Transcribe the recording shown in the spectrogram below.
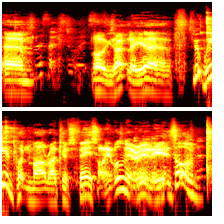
Um, this next to it. it's Oh, exactly, yeah. It's a bit weird putting Mark Radcliffe's face on it, wasn't it, really? It's sort of.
